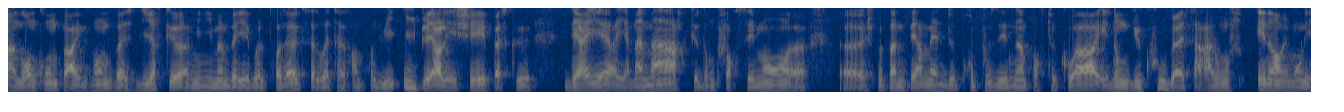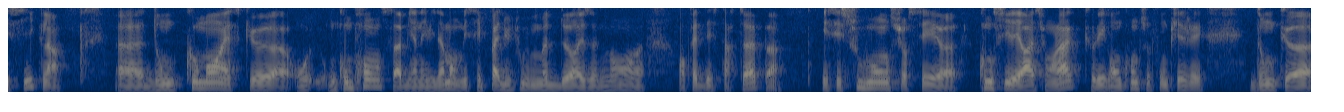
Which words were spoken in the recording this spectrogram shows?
Un grand compte, par exemple, va se dire qu'un minimum viable product, ça doit être un produit hyper léché parce que derrière, il y a ma marque, donc forcément, euh, euh, je ne peux pas me permettre de proposer n'importe quoi. Et donc, du coup, bah, ça rallonge énormément les cycles. Euh, donc, comment est-ce que on, comprend ça, bien évidemment, mais c'est pas du tout le mode de raisonnement en fait des startups. Et c'est souvent sur ces considérations-là que les grands comptes se font piéger. Donc, euh,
